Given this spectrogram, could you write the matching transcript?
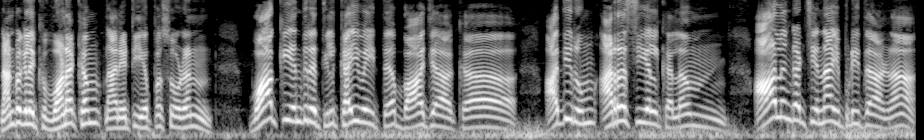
நண்பர்களுக்கு வணக்கம். நான் எட்டி எப்பசோழன். வாக்கு எந்திரத்தில் கை வைத்த பாஜக. அதிரும் அரசியல் களம். ஆளுங்கட்சினா இப்படித்தானா?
